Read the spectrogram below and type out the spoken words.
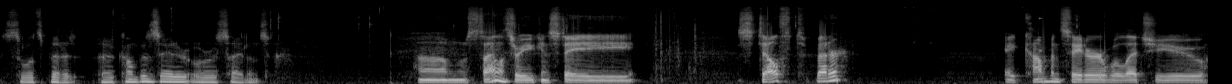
So what's better, a compensator or a silencer? Um, silencer, you can stay stealthed better. A compensator will let you.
